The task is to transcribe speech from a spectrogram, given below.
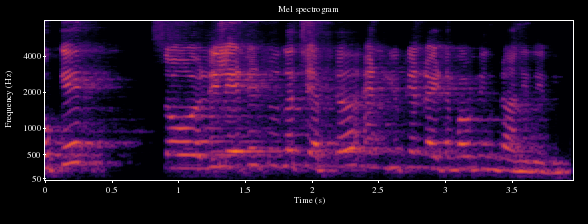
Okay. So related to the chapter and you can write about Indrani Devi.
